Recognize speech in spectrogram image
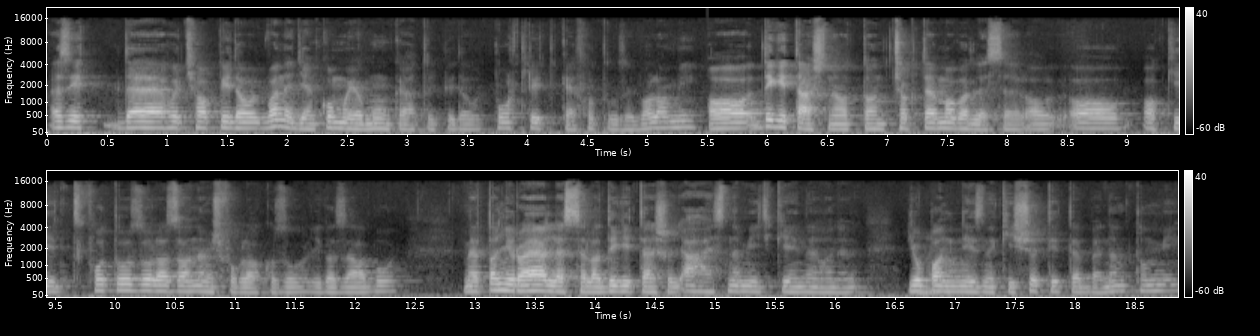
Ezért, de hogyha például van egy ilyen komolyabb munkát, hogy például portrét kell fotózni valami, a digitásnál ottan csak te magad leszel, a, a, akit fotózol, azzal nem is foglalkozol igazából, mert annyira el leszel a digitás, hogy áh, ezt nem így kéne, hanem jobban hmm. néznek ki, sötétebben, nem tudom mi,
